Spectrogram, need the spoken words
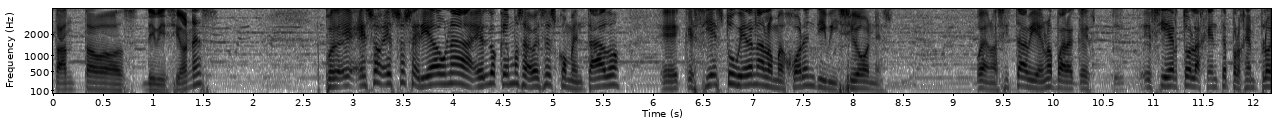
tantas divisiones. Pues eh, eso, eso sería una, es lo que hemos a veces comentado, eh, que si estuvieran a lo mejor en divisiones. Bueno, así está bien, ¿no? Para que, es cierto, la gente, por ejemplo,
